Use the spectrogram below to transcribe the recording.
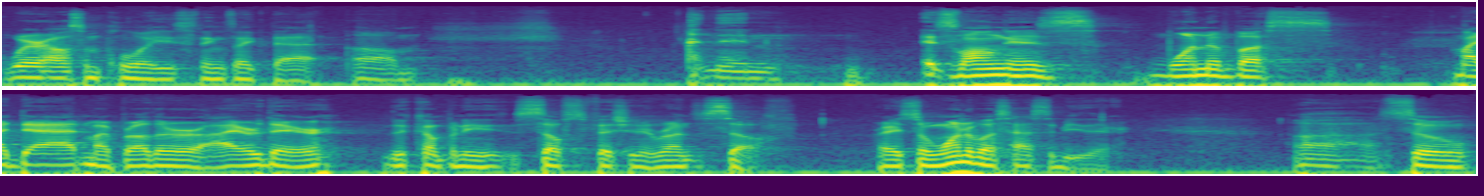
warehouse employees, things like that. Um, and then, as long as one of us, my dad, my brother, or I are there, the company is self sufficient. It runs itself, right? So one of us has to be there. Uh, so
